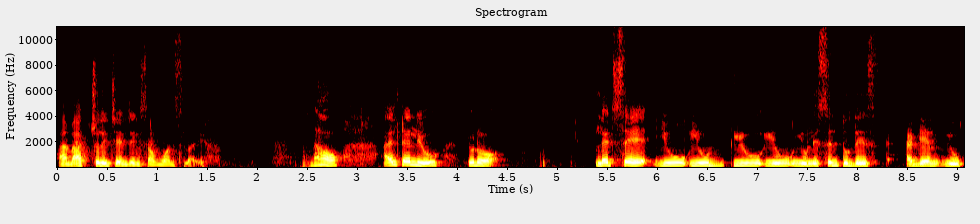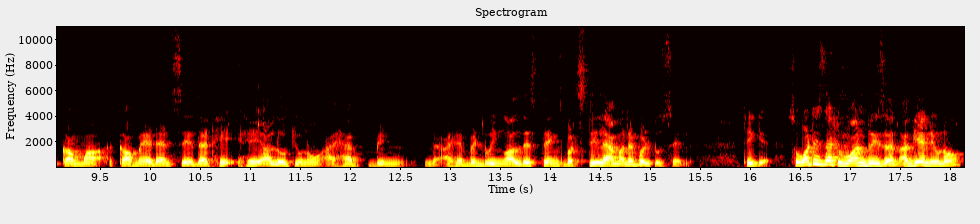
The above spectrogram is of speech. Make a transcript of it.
I'm actually changing someone's life. Now, I'll tell you, you know, let's say you you you you you listen to this again you come uh, come ahead and say that hey hey alok you know i have been i have been doing all these things but still i'm unable to sell so what is that one reason? Again you know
